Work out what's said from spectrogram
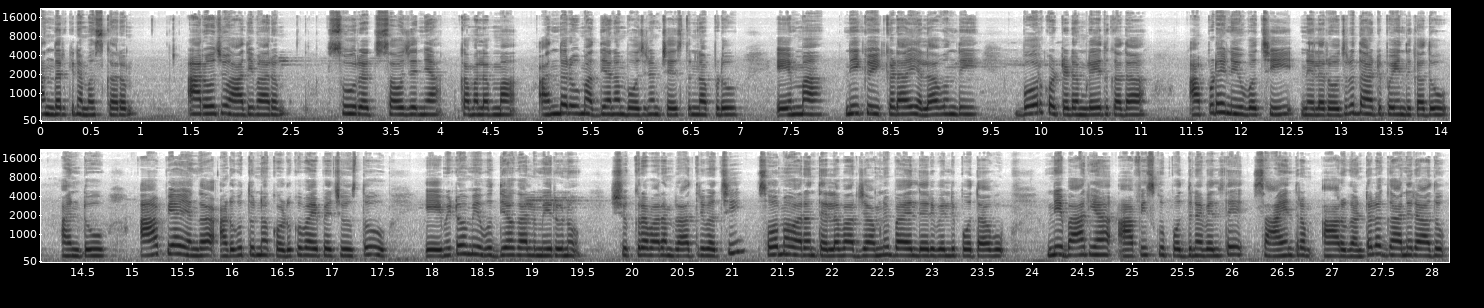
అందరికీ నమస్కారం. ఆ రోజు ఆదివారం సూరజ్ సౌజన్య కమలమ్మ అందరూ మధ్యాహ్నం భోజనం చేస్తున్నప్పుడు ఏమ్మా నీకు ఇక్కడ ఎలా ఉంది? బోర్ కొట్టడం లేదు కదా? అప్పుడే నీవు వచ్చి నెల రోజులు దాటిపోయింది కదూ? అంటూ ఆప్యాయంగా అడుగుతున్న కొడుకు వైపే చూస్తూ ఏమిటో మీ ఉద్యోగాలు మీరును. శుక్రవారం రాత్రి వచ్చి సోమవారం తెల్లవారుజామున బయలుదేరి వెళ్ళిపోతావు. నీ భార్య ఆఫీస్కు పొద్దున వెళ్తే సాయంత్రం ఆరు గంటలకు కానీ రాదు.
